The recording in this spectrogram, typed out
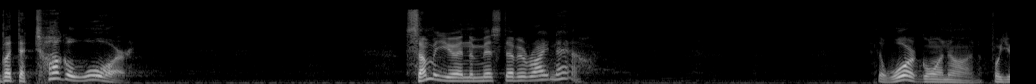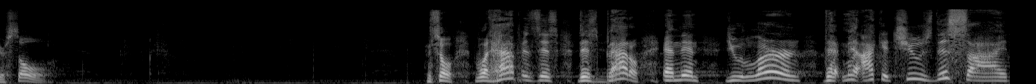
but the tug of war, some of you are in the midst of it right now. There's a war going on for your soul. And so what happens is this battle, and then you learn that man, I could choose this side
